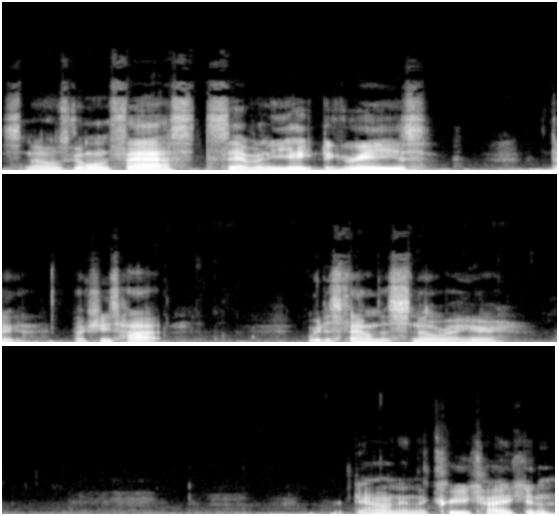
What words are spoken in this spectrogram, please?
Snow's going fast. 78 degrees. Look, look, she's hot. We just found the snow right here. We're down in the creek hiking.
